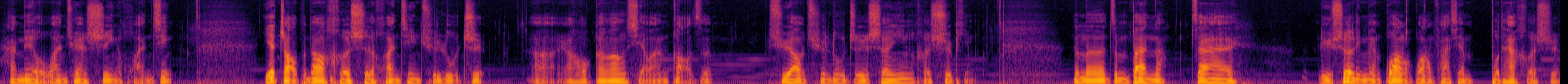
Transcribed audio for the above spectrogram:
还没有完全适应环境，也找不到合适的环境去录制，啊，然后刚刚写完稿子。需要去录制声音和视频，那么怎么办呢？在旅社里面逛了逛，发现不太合适，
